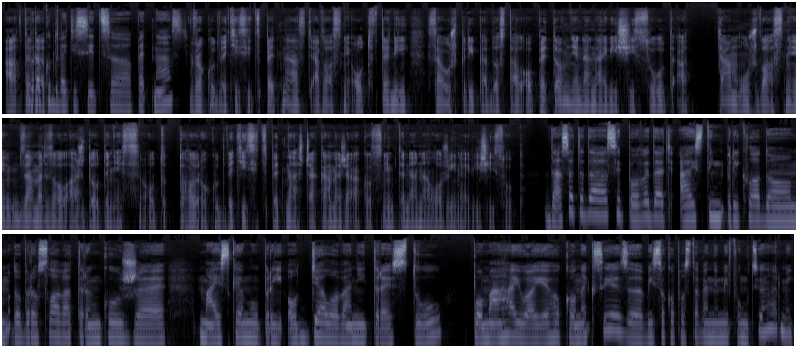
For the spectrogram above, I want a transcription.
A teda, v roku 2015? V roku 2015 a vlastne odvtedy sa už prípad dostal opätovne na najvyšší súd a tam už vlastne zamrzol až do dnes. Od toho roku 2015 čakáme, že ako s ním teda naloží najvyšší súd. Dá sa teda asi povedať aj s tým príkladom Dobroslava Trnku, že Majskému pri oddialovaní trestu pomáhajú aj jeho konexie s vysoko postavenými funkcionármi?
